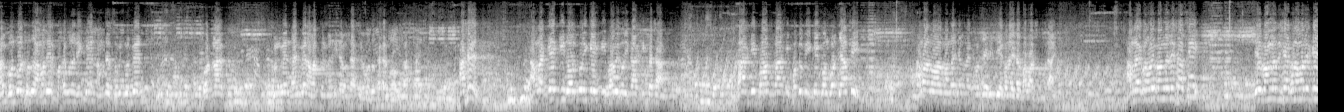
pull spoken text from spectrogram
আমি বলব শুধু আমাদের কথাগুলো দেখবেন, আমাদের ছবি তুলবেন, ঘটনা শুনবেন, জানবেন আমার করবেন, এটার মধ্যে আজকের মতো থাকার কোনো আসেন, আমরা কে কি দল করি, কে কীভাবে করি, কার কি পেশা? কার কি পদ, কার কি পদবি, কে কোন পর্যায়ে আছে? আমার বাংলাদেশে অনেক পর্যায়ে এসেছি, এখন এটা ভাবার সময় নাই। আমরা এখন ওই বাংলাদেশে আছি যে বাংলাদেশে এখন আমাদেরকে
